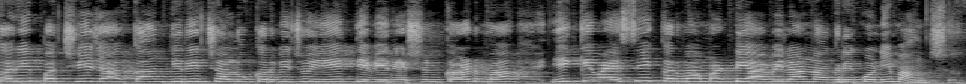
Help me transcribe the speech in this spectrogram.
કરી, પછી જ આ કામગીરી ચાલુ કરવી જોઈએ તેવી રેશન કાર્ડમાં ઈ કેવાયસી કરવા માટે આવેલા નાગરિકોની માંગ છે.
